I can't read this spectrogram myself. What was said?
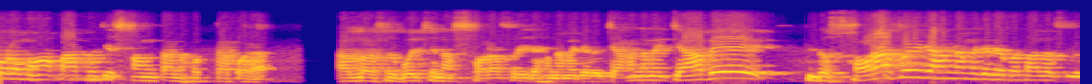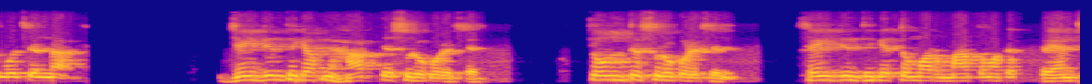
বড় মহাপাপ হচ্ছে সন্তান হত্যা করা। আল্লাহ রসুল বলছে না সরাসরি জাহান নামে যাবে। জাহান নামে যাবে, কিন্তু সরাসরি জাহান নামে যাবে কথা আল্লাহ রসুল বলছেন না। যেই দিন থেকে আপনি হাঁটতে শুরু করেছেন চলতে শুরু করেছেন। সেই দিন থেকে তোমার মা তোমাকে প্যান্ট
